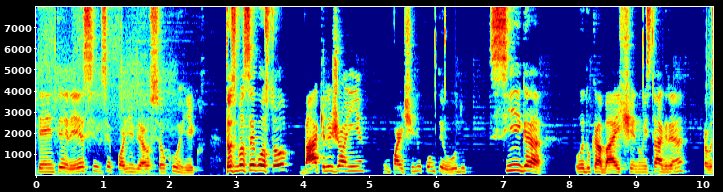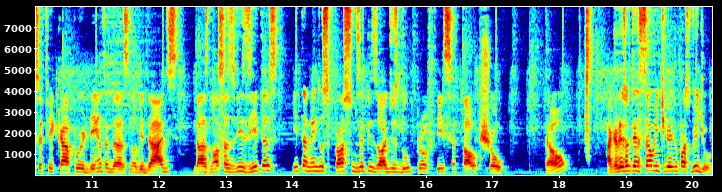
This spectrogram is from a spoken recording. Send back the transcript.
tenha interesse, você pode enviar o seu currículo. Então, se você gostou, dá aquele joinha, compartilhe o conteúdo, siga o Educabyte no Instagram para você ficar por dentro das novidades, das nossas visitas e também dos próximos episódios do Profissa Talk Show. Então, agradeço a atenção e te vejo no próximo vídeo.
